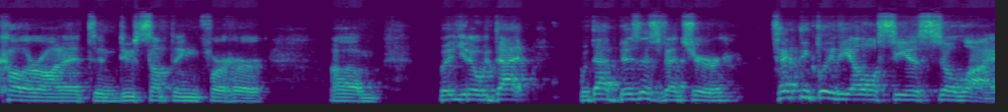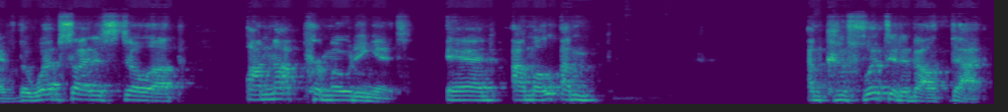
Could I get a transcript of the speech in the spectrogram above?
color on it and do something for her. Um, but you know, with that with that business venture, technically the LLC is still live. The website is still up. I'm not promoting it, and I'm a, I'm I'm conflicted about that.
